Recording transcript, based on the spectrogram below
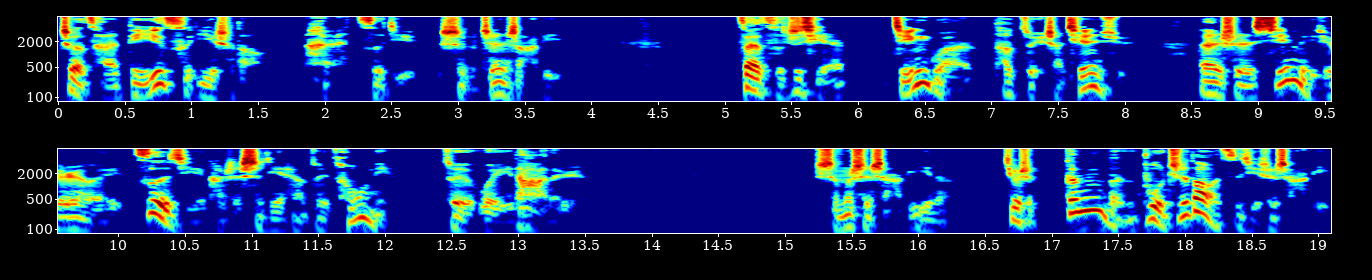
这才第一次意识到，嗨，自己是个真傻逼。在此之前，尽管他嘴上谦虚，但是心里却认为自己可是世界上最聪明、最伟大的人。什么是傻逼呢？就是根本不知道自己是傻逼，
